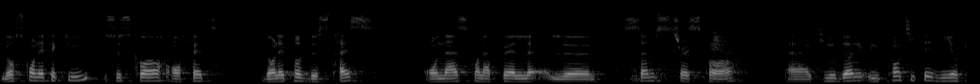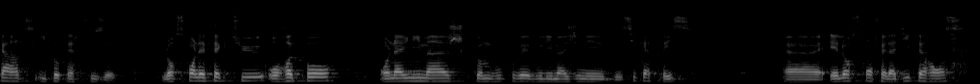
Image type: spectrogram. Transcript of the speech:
Lorsqu'on effectue ce score, en fait, dans l'épreuve de stress, on a ce qu'on appelle le Sum Stress Score, euh, qui nous donne une quantité de myocarde hypoperfusé. Lorsqu'on l'effectue au repos, on a une image, comme vous pouvez vous l'imaginer, de cicatrice. Euh, et lorsqu'on fait la différence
